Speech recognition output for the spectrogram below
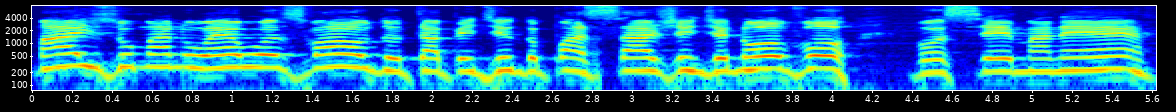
Mas o Manuel Osvaldo está pedindo passagem de novo. Você, Mané.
